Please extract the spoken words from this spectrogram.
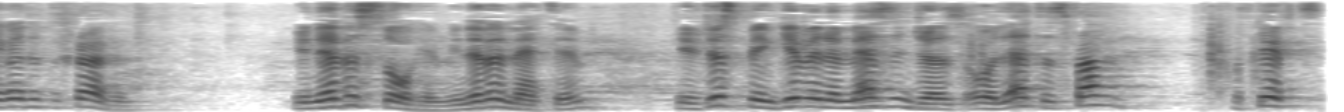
you going to describe him? You never saw him, you never met him, you've just been given messengers or letters from him with gifts.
